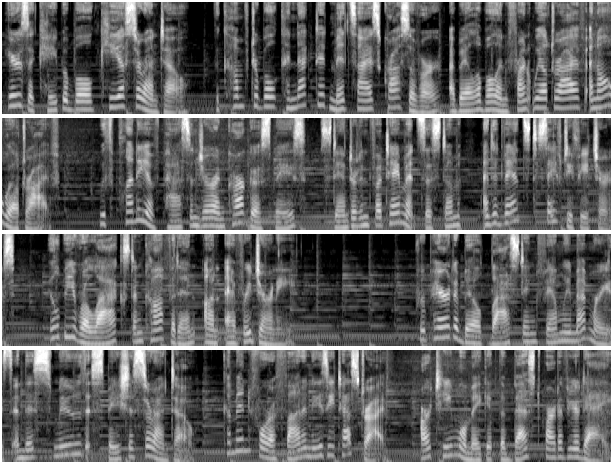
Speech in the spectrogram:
Here's a capable Kia Sorento, the comfortable connected midsize crossover available in front-wheel drive and all-wheel drive. With plenty of passenger and cargo space, standard infotainment system, and advanced safety features, you'll be relaxed and confident on every journey. Prepare to build lasting family memories in this smooth, spacious Sorento. Come in for a fun and easy test drive. Our team will make it the best part of your day.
